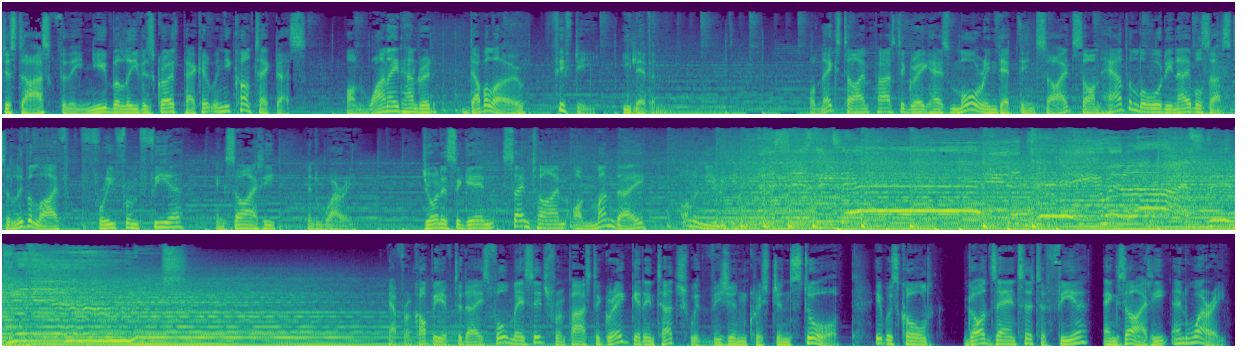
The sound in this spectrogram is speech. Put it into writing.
Just ask for the New Believers Growth Packet when you contact us on 1800 00 50 11. Well, next time, Pastor Greg has more in depth insights on how the Lord enables us to live a life free from fear, anxiety, and worry. Join us again, same time on Monday on A New Beginning. Copy of today's full message from Pastor Greg, get in touch with Vision Christian Store. It was called God's Answer to Fear, Anxiety, and Worry.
